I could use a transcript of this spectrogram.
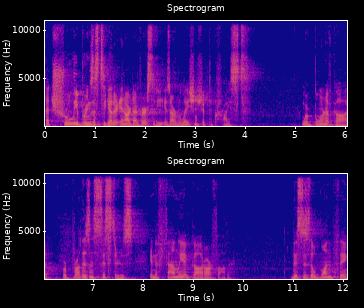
that truly brings us together in our diversity is our relationship to Christ. We're born of God, we're brothers and sisters in the family of God our Father. This is the one thing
